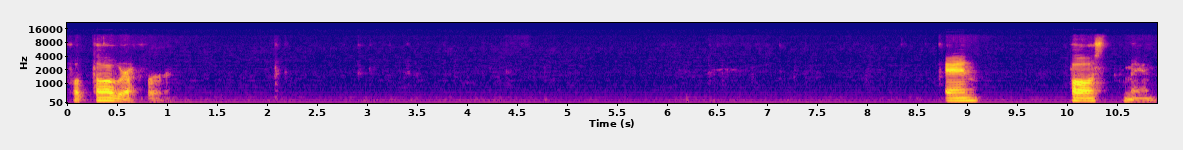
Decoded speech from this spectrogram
photographer, and postman.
